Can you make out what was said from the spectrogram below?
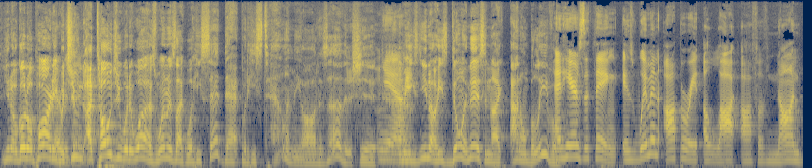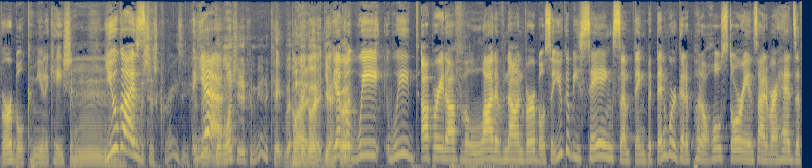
you know, go to a party. But you, I told you what it was. Women's like, well, he said that, but he's telling me all this other shit. Yeah. I mean, he's, you know, he's doing this, and like, I don't believe him. And here's the thing: is women operate a lot off of nonverbal communication. Mm. You guys, Which is crazy. Yeah. They, they want you to communicate. But, But- okay, go ahead. Yeah, yeah, but ahead. we we operate off of a lot of nonverbal. So you could be saying something, but then we're gonna put a whole story inside of our heads of,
